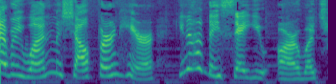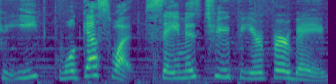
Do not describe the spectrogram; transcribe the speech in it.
Everyone, Michelle Fern here. You know how they say you are what you eat? Well, guess what? Same is true for your fur babe.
